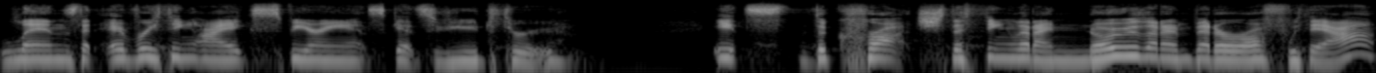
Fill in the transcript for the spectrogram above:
lens that everything I experience gets viewed through. It's the crutch, the thing that I know that I'm better off without,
